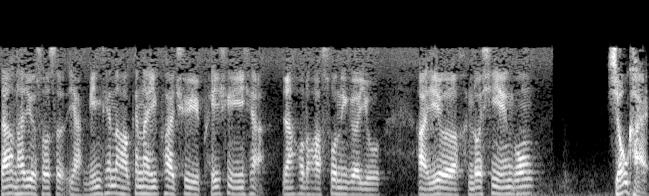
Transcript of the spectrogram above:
然后他就说是呀，明天的话跟他一块去培训一下，然后的话说那个有啊也有很多新员工。小凯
